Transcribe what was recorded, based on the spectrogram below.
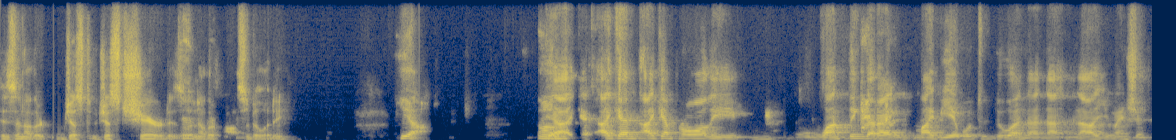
is another, just, just shared is another possibility. Yeah. Um, Yeah, I can, I can, I can probably, one thing that I might be able to do, and now you mentioned,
